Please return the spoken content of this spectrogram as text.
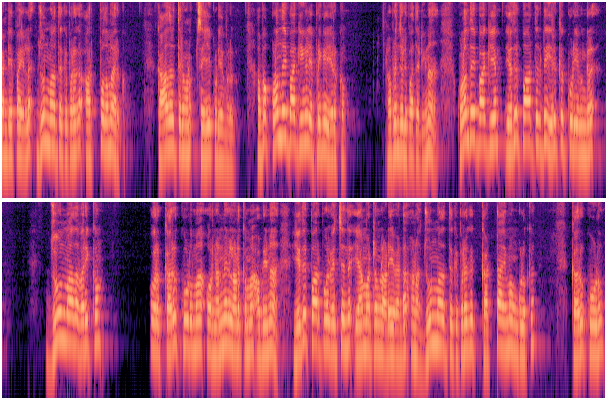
கண்டிப்பாக இல்லை. ஜூன் மாதத்துக்கு பிறகு அற்புதமாக இருக்கும். காதல் திருமணம் செய்யக்கூடியவங்களுக்கு. அப்போ குழந்தை பாக்கியங்கள் எப்படிங்க இருக்கும்? அப்படின்னு சொல்லி பார்த்துட்டிங்கன்னா குழந்தை பாக்கியம் எதிர்பார்த்துக்கிட்டு இருக்கக்கூடியவங்க ஜூன் மாதம் வரைக்கும் ஒரு கரு கூடுமா ஒரு நன்மைகள் நடக்குமா அப்படின்னா எதிர்பார்ப்புகள் வச்சிருந்து ஏமாற்றங்கள் அடைய வேண்டாம். ஆனால் ஜூன் மாதத்துக்கு பிறகு கட்டாயமாக உங்களுக்கு கரு கூடும்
